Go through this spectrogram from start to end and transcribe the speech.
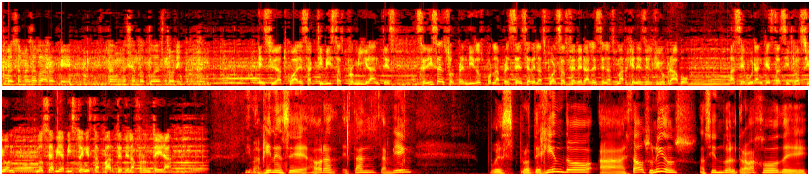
Pero se me hace raro que están haciendo todo esto ahorita. En Ciudad Juárez, activistas promigrantes se dicen sorprendidos por la presencia de las fuerzas federales en las márgenes del río Bravo. Aseguran que esta situación no se había visto en esta parte de la frontera. Imagínense, ahora están también pues protegiendo a Estados Unidos, haciendo el trabajo de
